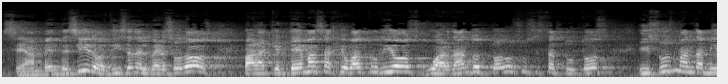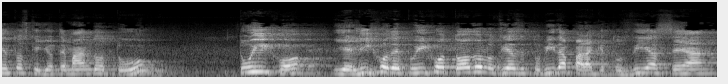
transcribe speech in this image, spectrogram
sean bendecidos. Dice en el verso 2, para que temas a Jehová tu Dios, guardando todos sus estatutos y sus mandamientos que yo te mando tú tu hijo y el hijo de tu hijo todos los días de tu vida para que tus días sean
